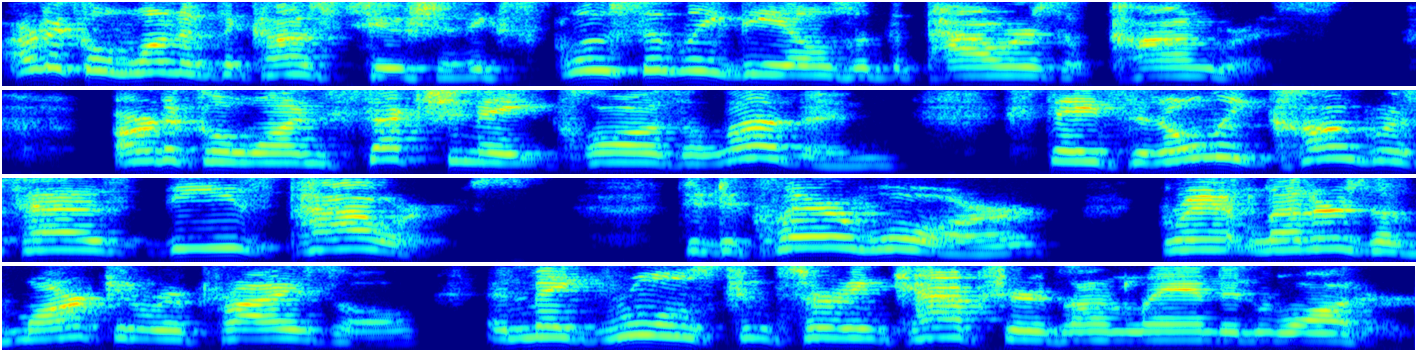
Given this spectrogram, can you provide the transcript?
Article 1 of the Constitution exclusively deals with the powers of Congress. Article 1, Section 8, Clause 11 states that only Congress has these powers to declare war, grant letters of marque and reprisal, and make rules concerning captures on land and water.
